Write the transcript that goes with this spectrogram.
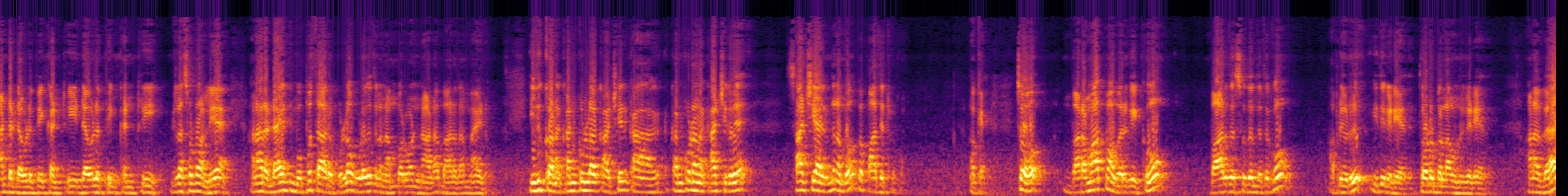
Under developing country developing country இதெல்லாம் சொல்கிறோம் இல்லையா? ஆனால் ரெண்டாயிரத்தி முப்பத்தாறுக்குள்ளே உலகத்தில் நம்பர் ஒன் நாடாக பாரதம் ஆகிடும் இதுக்கான கண்கொள்ளா காட்சியை கண்கூடான காட்சிகளை சாட்சியாக இருந்து நம்ம இப்போ பார்த்துட்ருக்கோம். ஓகே ஸோ பரமாத்மா வருகைக்கும் பாரத சுதந்திரத்துக்கும் அப்படி ஒரு இது கிடையாது. தொடர்பெல்லாம் ஒன்றும் கிடையாது. ஆனால் வேற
